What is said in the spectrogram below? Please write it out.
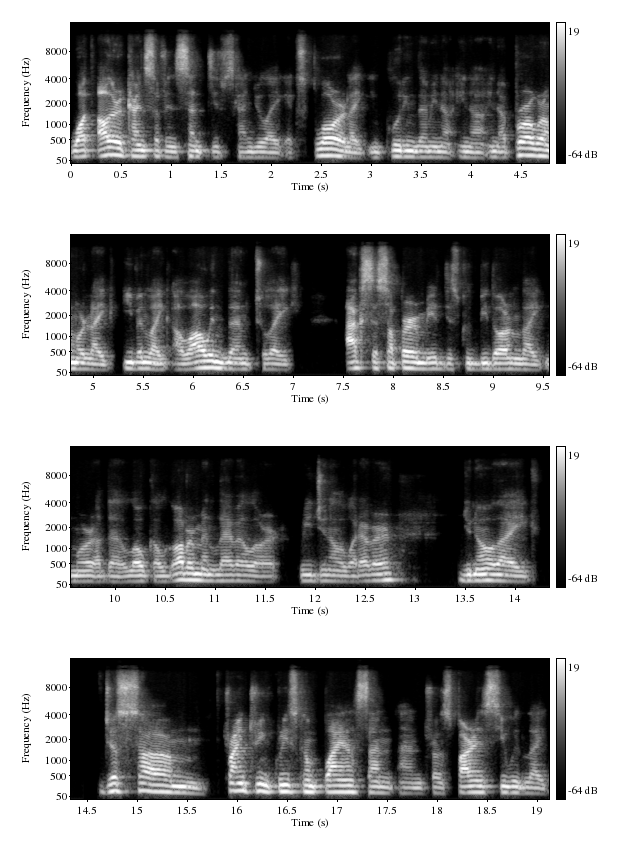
what other kinds of incentives can you like explore, like including them in a in a in a program or like even like allowing them to like access a permit. This could be done like more at the local government level or regional, whatever. You know like just um, trying to increase compliance and, and transparency with like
